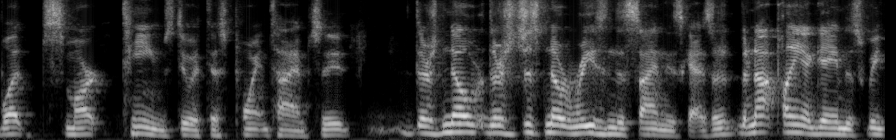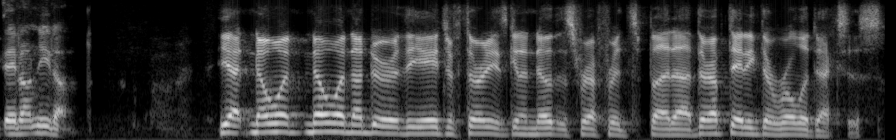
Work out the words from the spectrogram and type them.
what smart teams do at this point in time. So there's no, there's just no reason to sign these guys. They're, they're not playing a game this week. They don't need them. Yeah, no one, no one under the age of thirty is going to know this reference, but uh, they're updating their Rolodexes,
